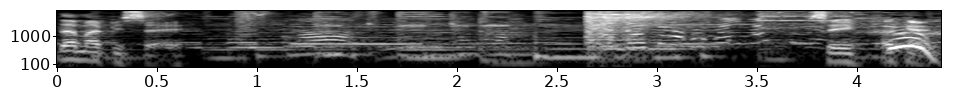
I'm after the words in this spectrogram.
that might be safe. See? Okay.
